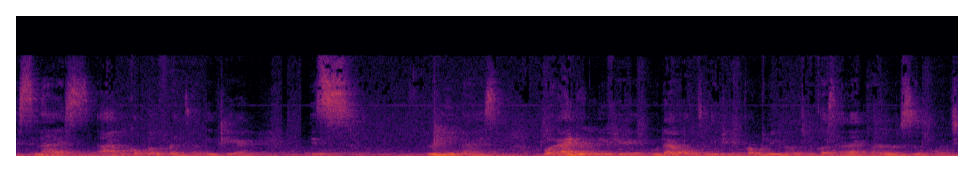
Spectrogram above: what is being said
it's nice i have a couple of friends that live here it's really nice but i don't live here. Would i want to live here? Probably not because i like my room so much.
